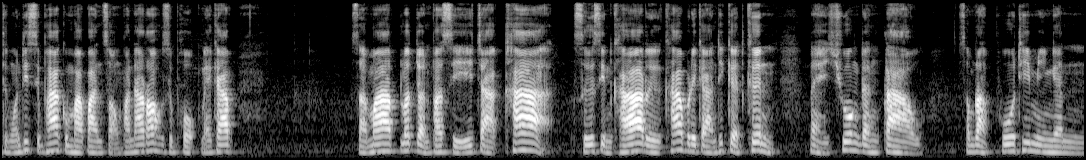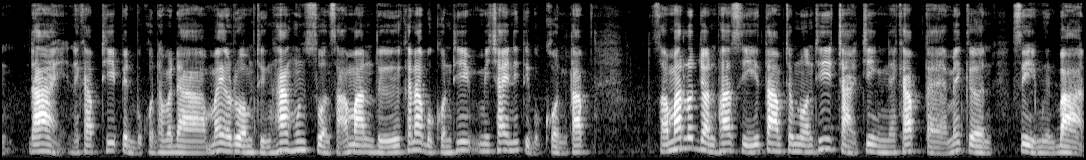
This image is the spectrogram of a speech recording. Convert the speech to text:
ถึงวันที่ 15 กุมภาพันธ์ 2566 นะครับ สามารถลดหย่อนภาษีจากค่าซื้อสินค้าหรือค่าบริการที่เกิดขึ้นในช่วงดังกล่าวสำหรับผู้ที่มีเงินได้นะครับที่เป็นบุคคลธรรมดาไม่รวมถึงห้างหุ้นส่วนสามัญหรือคณะบุคคลที่ไม่ใช่นิติบุคคลครับ สามารถลดหย่อนภาษีตามจำนวนที่จ่ายจริงนะครับ แต่ไม่เกิน 40,000 บาท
